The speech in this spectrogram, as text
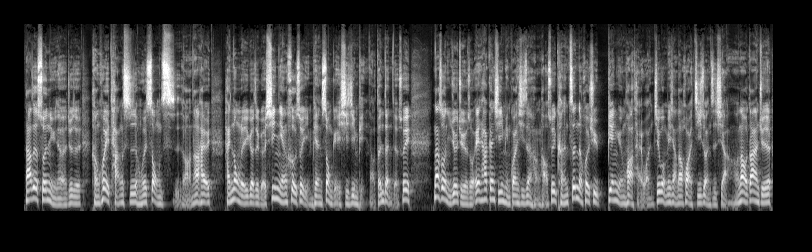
那这个孙女呢，就是很会唐诗，很会宋词啊，然后还有还弄了一个这个新年贺岁影片送给习近平啊，等等的，所以。那时候你就会觉得说，诶，他跟习近平关系真的很好，所以可能真的会去边缘化台湾。结果没想到后来急转直下。那我当然觉得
